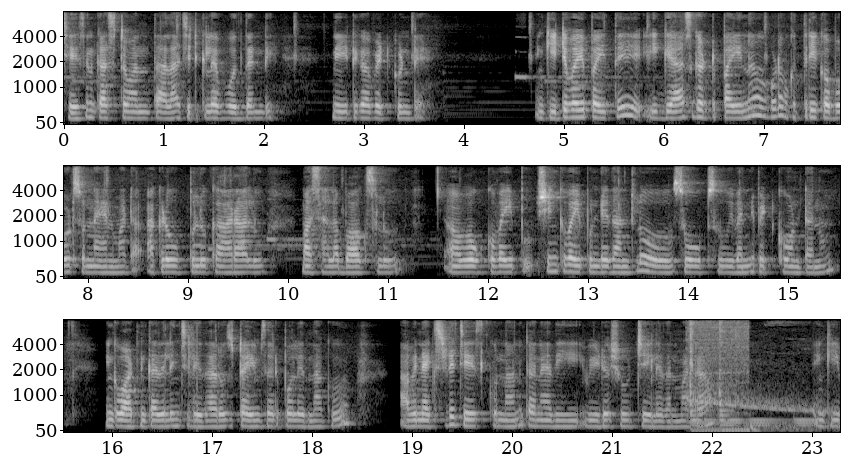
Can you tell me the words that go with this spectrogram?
చేసిన కష్టం అంతా అలా చిటికలేకపోద్దండి నీట్గా పెట్టుకుంటే. ఇంక ఇటువైపు అయితే ఈ గ్యాస్ గట్టు పైన కూడా ఒక త్రీ కబోర్డ్స్ ఉన్నాయన్నమాట. అక్కడ ఉప్పులు కారాలు మసాలా బాక్సులు ఒకవైపు షింక్ వైపు ఉండే దాంట్లో సోప్స్ ఇవన్నీ పెట్టుకో ఉంటాను. ఇంకా వాటిని కదిలించలేదు. ఆ రోజు టైం సరిపోలేదు నాకు. అవి నెక్స్ట్ డే చేసుకున్నాను కానీ అది వీడియో షూట్ చేయలేదన్నమాట. ఇంక ఈ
